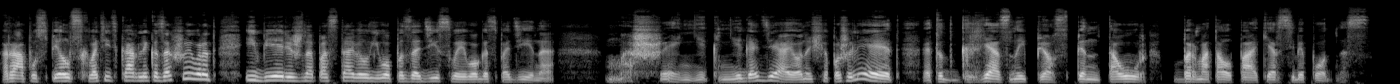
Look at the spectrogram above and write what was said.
Раб успел схватить карлика за шиворот и бережно поставил его позади своего господина. «Мошенник, негодяй, он еще пожалеет, этот грязный пес Пентаур», — бормотал Паакер себе под нос.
